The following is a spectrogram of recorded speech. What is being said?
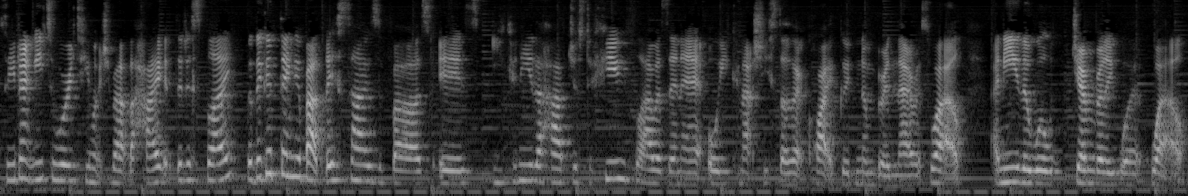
so you don't need to worry too much about the height of the display. But the good thing about this size of vase is you can either have just a few flowers in it, or you can actually still get quite a good number in there as well and either will generally work well.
